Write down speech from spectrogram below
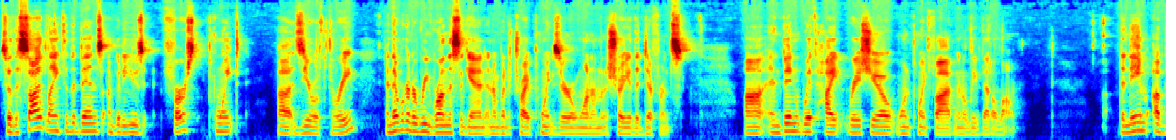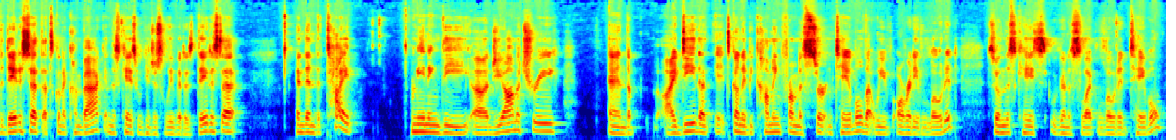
So the side length of the bins, I'm going to use first uh, 0.03, and then we're going to rerun this again, and I'm going to try 0.01. I'm going to show you the difference. Uh, and bin width height ratio 1.5, I'm going to leave that alone. The name of the data set that's going to come back, in this case, we can just leave it as data set. And then the type, meaning the uh, geometry and the ID that it's going to be coming from a certain table that we've already loaded. So in this case, we're going to select loaded table.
